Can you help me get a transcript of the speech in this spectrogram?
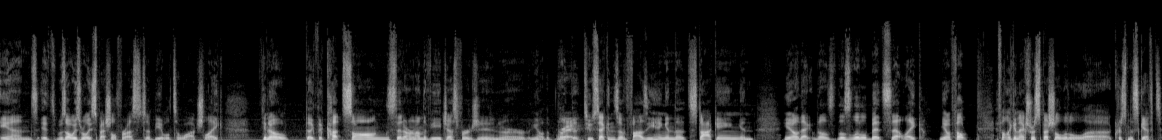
and it was always really special for us to be able to watch, like, you know. Like the cut songs that aren't on the VHS version, or you know the, the, Right. the two seconds of Fozzie hanging the stocking, and you know that those those little bits that like you know felt it felt like an extra special little uh, Christmas gift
